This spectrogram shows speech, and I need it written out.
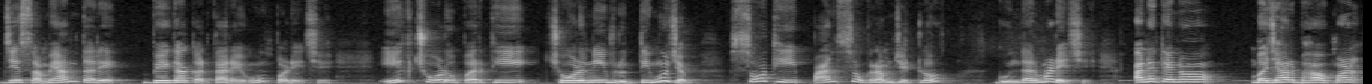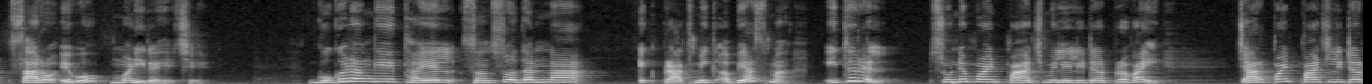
જે સમયાંતરે ભેગા કરતા રહેવું પડે છે. એક છોડ ઉપરથી છોડની વૃદ્ધિ મુજબ સોથી પાંચસો ગ્રામ જેટલો ગુંદર મળે છે અને તેનો બજાર ભાવ પણ સારો એવો મળી રહે છે. ગૂગળ અંગે થયેલ સંશોધનના એક પ્રાથમિક અભ્યાસમાં ઇથરેલ શૂન્ય પોઈન્ટ પાંચ મિલીલીટર પ્રવાહી ચાર પોઈન્ટ પાંચ લીટર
